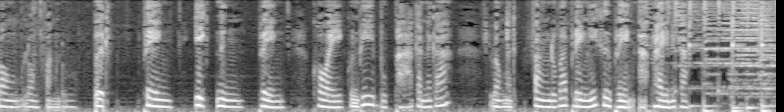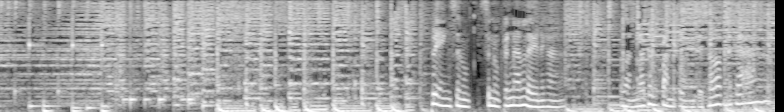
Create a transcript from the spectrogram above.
ลองลองฟังดู เปิดเพลงอีกหนึ่งเพลง คอยคุณพี่บุกผากันนะคะ ลองมาฟังดูว่าเพลงนี้คือเพลงอะไรนะคะเพลงสนุกสนุกทั้งนั้นเลยนะคะ หวังว่าท่านฟังคงจะชอบนะคะ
